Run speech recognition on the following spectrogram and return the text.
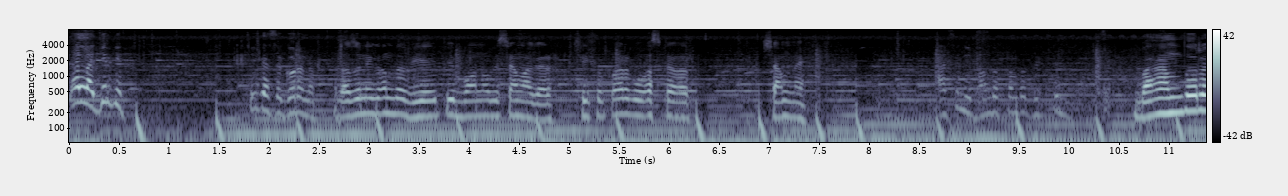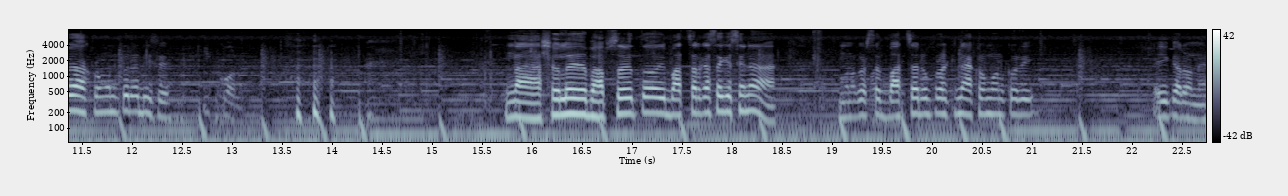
ইয়াল্লা গিরগিট। ঠিক আছে ঘরে না রজনীগন্ধা ভিআইপি বন বিশ্রামাগার শিশু পার্ক ওয়াচ টাওয়ার সামনে। আসেনি বান্ধব টান্ধব দেখছেন? বান্দরে আক্রমণ করে দিছে। কি কল? না আসলে ভাবছে তো ওই বাচ্চার কাছে গেছি না। মনে করছে বাচ্চার উপর কিনা আক্রমণ করি। এই কারণে।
